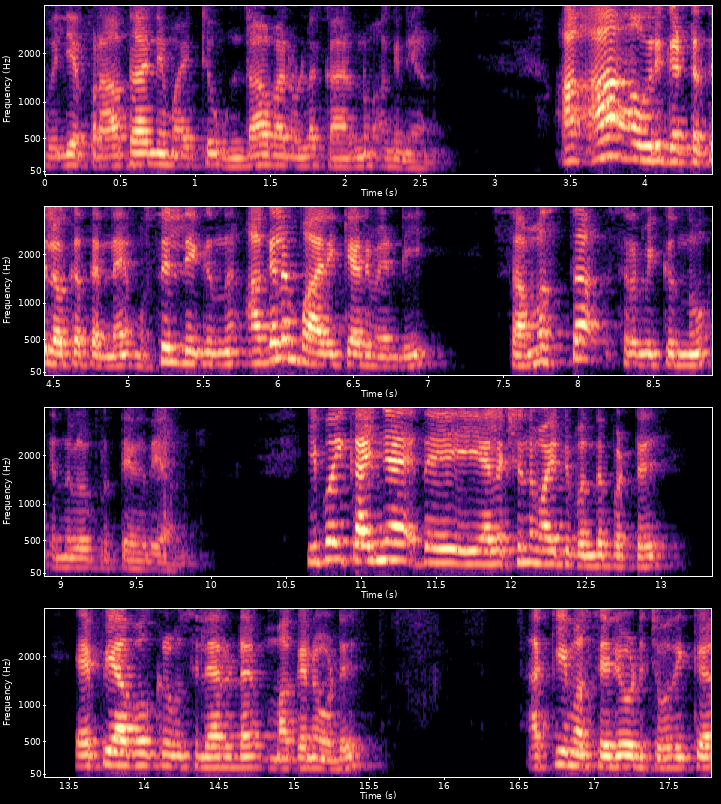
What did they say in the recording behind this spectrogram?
വലിയ പ്രാധാന്യമായിട്ട് ഉണ്ടാവാനുള്ള കാരണം അങ്ങനെയാണ്. ആ- ഒരു ഘട്ടത്തിലൊക്കെ തന്നെ മുസ്ലിം ലീഗിൽ നിന്ന് അകലം പാലിക്കാൻ വേണ്ടി സമസ്ത ശ്രമിക്കുന്നു എന്നുള്ള പ്രത്യേകതയാണ്. ഇപ്പോൾ ഈ കഴിഞ്ഞ ഈ ഇലക്ഷനുമായിട്ട് ബന്ധപ്പെട്ട് എ പി അബൂക്കർ മുസ്ലിയാരുടെ മകനോട് അക്കീം അസേരിയോട് ചോദിക്ക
